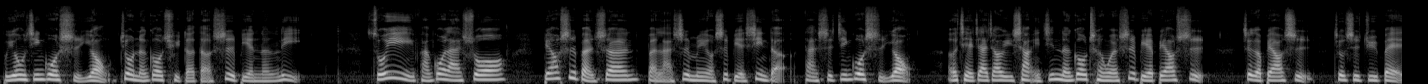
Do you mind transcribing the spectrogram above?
不用经过使用就能够取得的识别能力。所以反过来说，标示本身本来是没有识别性的，但是经过使用，而且在交易上已经能够成为识别标示，这个标示就是具备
